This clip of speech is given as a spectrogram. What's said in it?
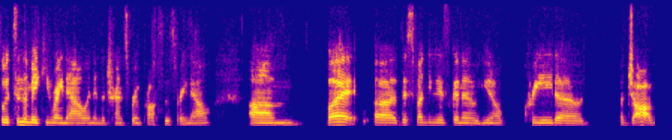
So it's in the making right now and in the transferring process right now. Um, but uh, this funding is going to, you know, create a, a job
